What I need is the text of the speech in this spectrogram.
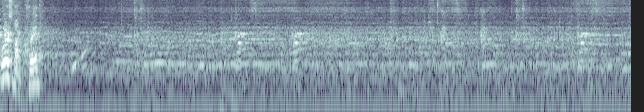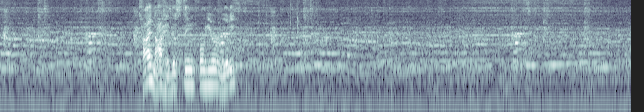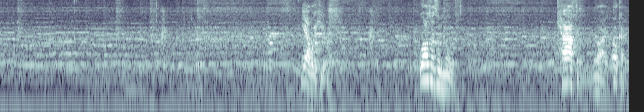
Where's my cred? Can I not hit this thing from here, really? Yeah, wait here. Who else hasn't moved? Catherine. Right, okay.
